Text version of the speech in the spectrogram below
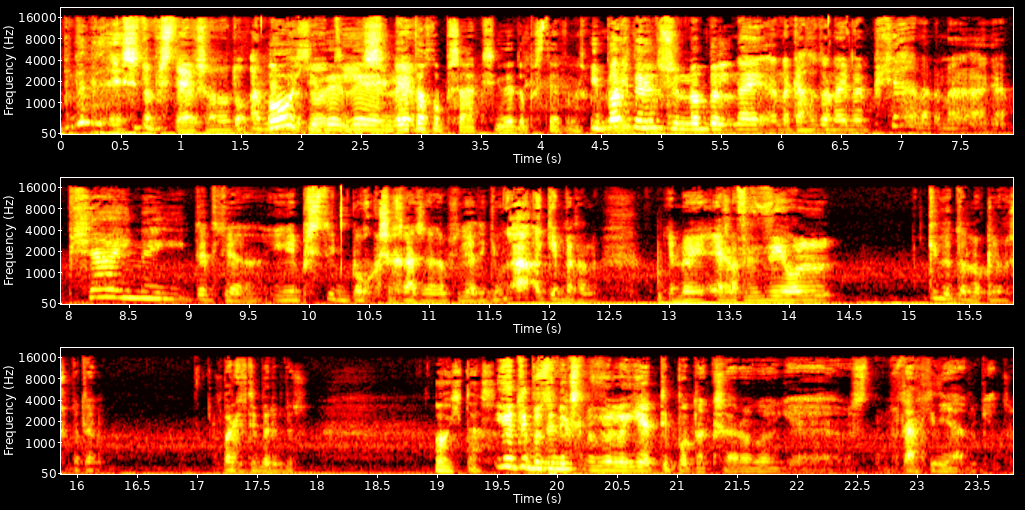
Δεν- Εσύ το πιστεύεις αυτό το ανέκδοτο Όχι, δεν ότι δεν- συνέβη; δεν το έχω ψάξει, δεν το πιστεύω. να σου πω. Υπάρχει περίπτωση ο Νόμπελ να, να καθόταν να είπε ποια, ρε μαλάκα, ποια είναι η τέτοια η επιστήμη που έχω ξεχάσει να γράψει στη διαδική μου; Α, και πέθανε. Ενώ έγραφε βιολ και δεν το ολοκλήρωσε ποτέ. Υπάρχει αυτή η περίπτωση. Όχι, Τάσο. Ή ο τύπος δεν ήξερε βιολογία τίποτα, ξέρω εγώ, και στα αρχίδια του και έτσι.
